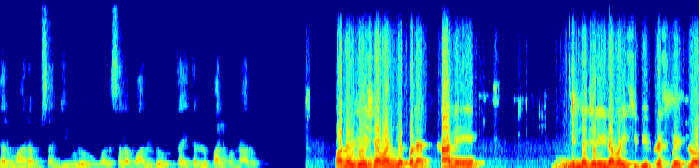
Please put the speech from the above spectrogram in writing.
ధర్మారం సంజీవుడు వలసల బాలుడు తదితరులు పాల్గొన్నారు. పనులు చేసినామని చెప్పలే. కానీ నిన్న జరిగిన వైసీపీ ప్రెస్ మీట్లో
